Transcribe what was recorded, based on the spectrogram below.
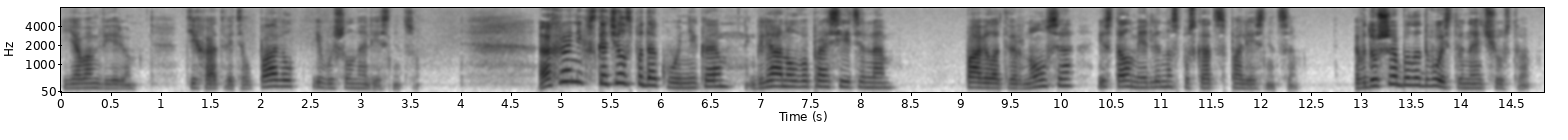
«Я вам верю», — тихо ответил Павел и вышел на лестницу. Охранник вскочил с подоконника, глянул вопросительно. Павел отвернулся и стал медленно спускаться по лестнице. В душе было двойственное чувство —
